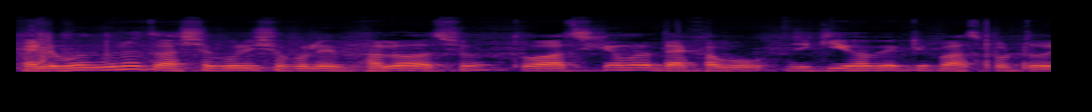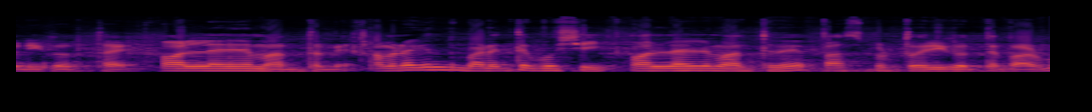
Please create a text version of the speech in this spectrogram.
হ্যালো বন্ধুরা, তো আশা করি সকলে ভালো আছো। তো আজকে আমরা দেখাবো যে কীভাবে একটি পাসপোর্ট তৈরি করতে হয় অনলাইনের মাধ্যমে। আমরা কিন্তু বাড়িতে বসেই অনলাইনের মাধ্যমে পাসপোর্ট তৈরি করতে পারব।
